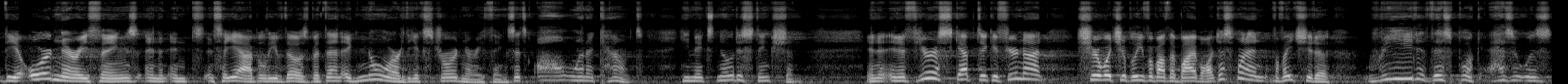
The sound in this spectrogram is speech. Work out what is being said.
the ordinary things and, and, and say, yeah, I believe those, but then ignore the extraordinary things. It's all one account. He makes no distinction. And, and if you're a skeptic, if you're not sure what you believe about the Bible, I just want to invite you to read this book as it was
